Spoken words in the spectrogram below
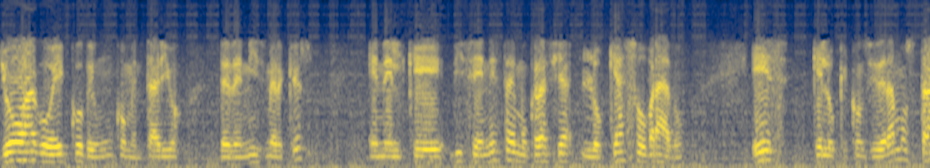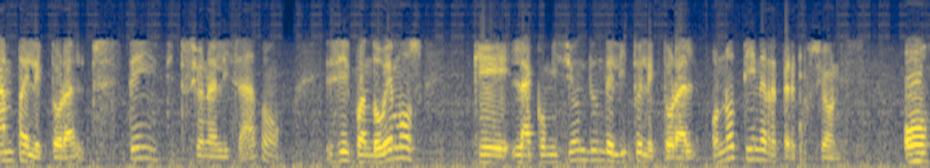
Yo hago eco de un comentario de Denise Merker, en el que dice, en esta democracia lo que ha sobrado es que lo que consideramos trampa electoral pues, esté institucionalizado. Es decir, cuando vemos que la comisión de un delito electoral o no tiene repercusiones, o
